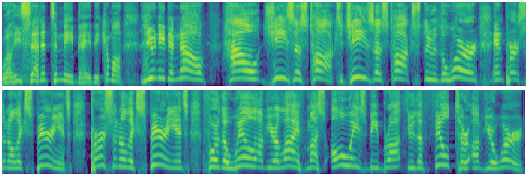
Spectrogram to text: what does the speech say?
Well, he said it to me, baby. Come on. You need to know how Jesus talks. Jesus talks through the word and personal experience. Personal experience for the will of your life must always be brought through the filter of your word.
